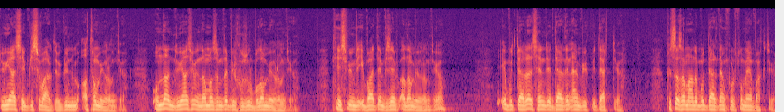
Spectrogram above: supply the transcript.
Dünya sevgisi var diyor. Günümü atamıyorum diyor. Ondan dünya sevgisi namazımda bir huzur bulamıyorum diyor. Tesbihimde ibadetten bir zevk alamıyorum diyor. Ebu Derda senin diyor derdin en büyük bir dert diyor. Kısa zamanda bu derden kurtulmaya bak diyor.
